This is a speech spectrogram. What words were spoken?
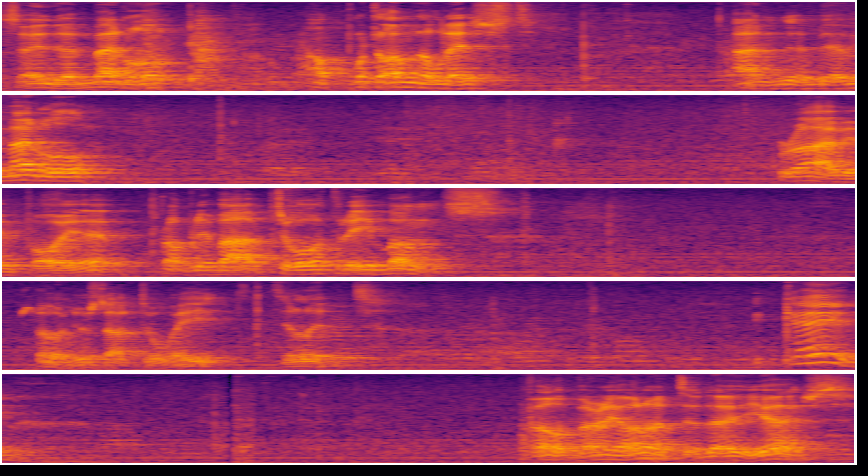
Say the medal I'll put on the list and there'll be a medal arriving for you probably about two or three months. So I just have to wait till it, it came. Felt very honoured today, yes.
